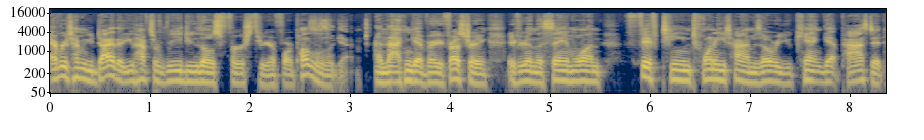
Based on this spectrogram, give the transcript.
Every time you die there, you have to redo those first three or four puzzles again. And that can get very frustrating. If you're in the same one 15, 20 times over, you can't get past it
